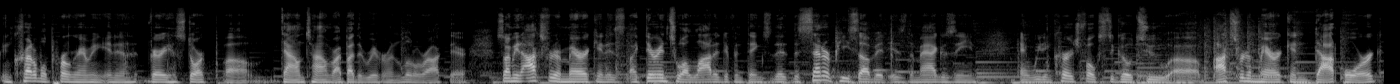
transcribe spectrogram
incredible programming in a very historic um, downtown right by the river in Little Rock there. So I mean, Oxford American is like they're into a lot of different things. The, the centerpiece of it is the magazine, and we'd encourage folks to go to uh, oxfordamerican.org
